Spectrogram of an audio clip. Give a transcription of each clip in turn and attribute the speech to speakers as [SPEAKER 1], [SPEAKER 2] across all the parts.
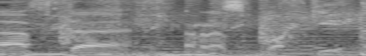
[SPEAKER 1] Авторазборки.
